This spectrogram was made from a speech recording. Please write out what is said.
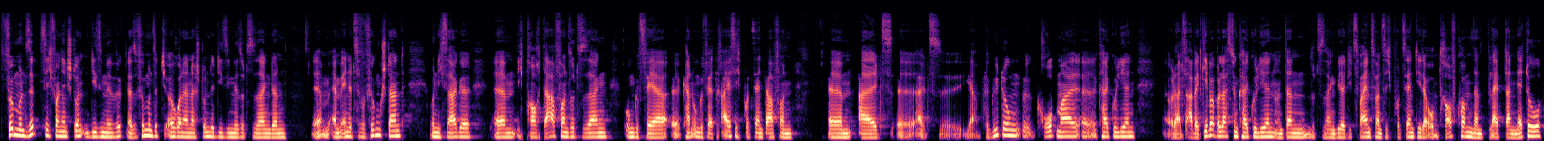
75 von den Stunden, die sie mir wirklich, also 75 Euro in einer Stunde, die sie mir sozusagen dann ähm, am Ende zur Verfügung stand und ich sage, ähm, ich brauche davon sozusagen ungefähr, äh, kann ungefähr 30 Prozent davon ähm, als, äh, als äh, ja, Vergütung äh, grob mal äh, kalkulieren oder als Arbeitgeberbelastung kalkulieren und dann sozusagen wieder die 22 Prozent, die da oben drauf kommen, dann bleibt dann netto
